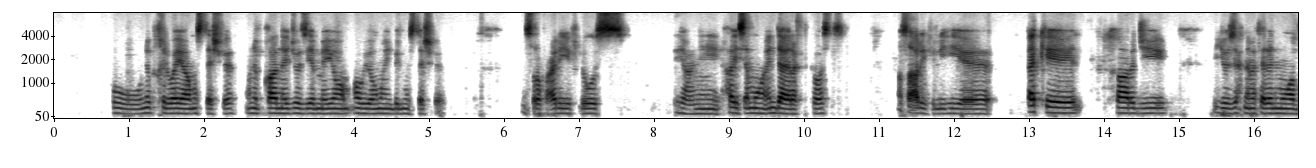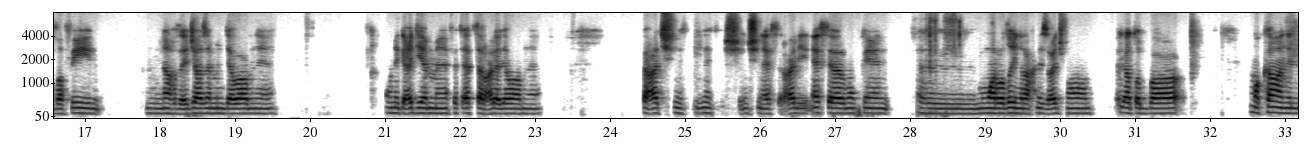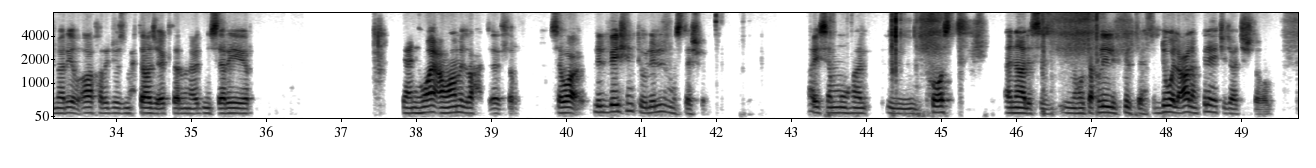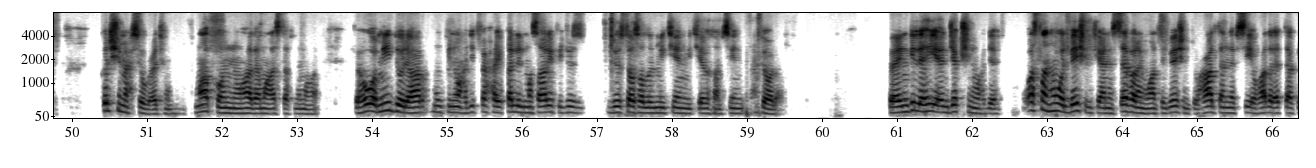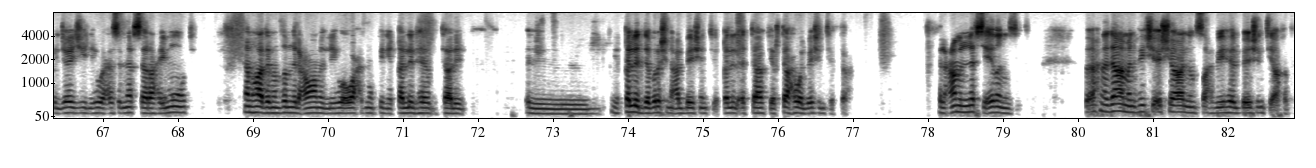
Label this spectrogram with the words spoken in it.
وندخل وياه مستشفى ونبقى لنا يجوز يمه يوم أو يومين بالمستشفى. نصرف عليه فلوس. يعني هاي يسموها indirect cost مصاريف اللي هي أكل خارجي يجوز إحنا مثلا موظفين ناخذ إجازة من دوامنا ونقعد يمه فتأثر على دوامنا. بعد شو نأثر عليه. نأثر ممكن الممرضين راح نزعجهم الأطباء. مكان المريض آخر يجوز محتاجه أكثر من عندنا سرير. يعني هواي عوامل راح تأثر. سواء لل patient وللمستشفى هاي يسموها ال cost analysis إنه تقليل الكلفه الدول العالم كلها هيك جاي تشتغل. كل شيء محسوب عندهم. ماكو إنه هذا ما أستخدمه. فهو 100 دولار ممكن واحد يدفعها يقلل المصاريف يجوز يجوز توصل لل 200 250 دولار. فنقول له هي injection وحدة. واصلا هو ال patient يعني ال suffering مالت ال patient وحالته النفسية وهذا ال attack الجاي يجي اللي هو يحس نفسه راح يموت. هم هذا من ضمن العوامل اللي هو واحد ممكن يقللها وبالتالي يقلل ال depression على ال patient يقلل ال attack يرتاح هو ال patient يرتاح. العامل النفسي أيضا يزيد. فإحنا دائما في شيء أشياء ننصح بها ال patient ياخذها.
